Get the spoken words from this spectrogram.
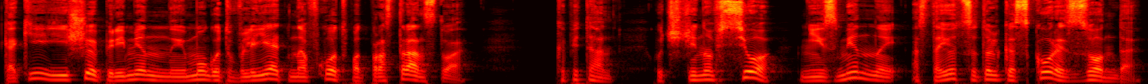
Какие еще переменные могут влиять на вход в подпространство? Капитан, учтено все, неизменной остается только скорость зонда.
